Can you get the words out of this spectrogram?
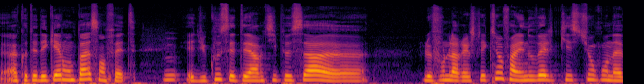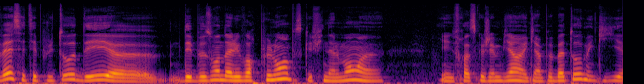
à côté desquels on passe en fait. Mm. Et du coup, c'était un petit peu ça euh, le fond de la réflexion. Enfin, les nouvelles questions qu'on avait, c'était plutôt des, euh, des besoins d'aller voir plus loin parce que finalement, euh, il y a une phrase que j'aime bien et qui est un peu bateau, mais qui,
